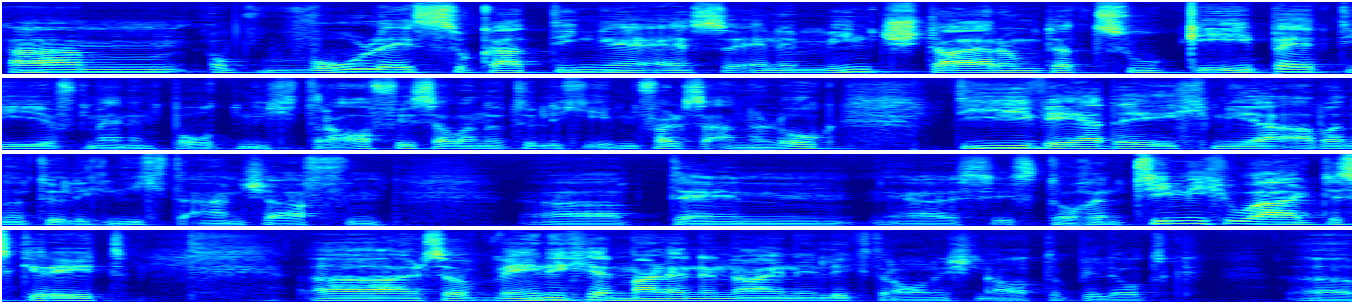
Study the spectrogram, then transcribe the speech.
Ähm, obwohl es sogar Dinge, also eine Windsteuerung dazu gäbe, die auf meinem Boot nicht drauf ist, aber natürlich ebenfalls analog. Die werde ich mir aber natürlich nicht anschaffen, äh, denn ja, es ist doch ein ziemlich uraltes Gerät. Äh, also wenn ich einmal einen neuen elektronischen Autopilot äh,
